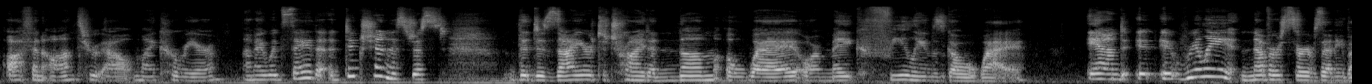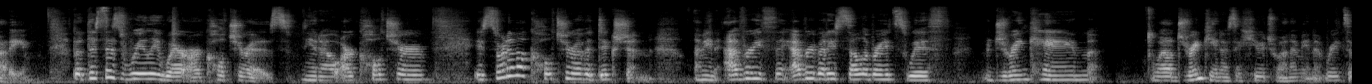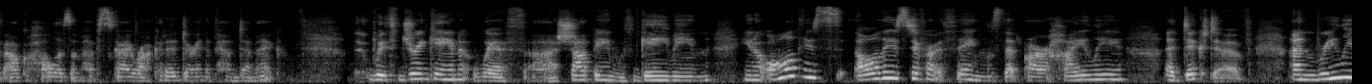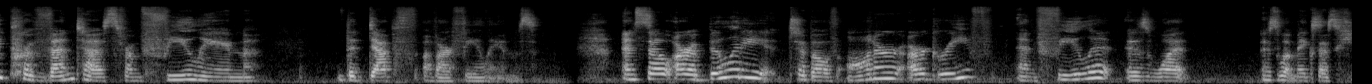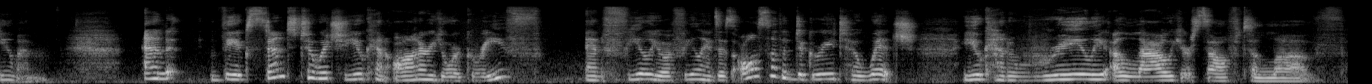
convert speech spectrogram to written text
off and on throughout my career, and I would say that addiction is just the desire to try to numb away or make feelings go away. And it, it really never serves anybody. But this is really where our culture is. You know, our culture is sort of a culture of addiction. I mean, everything, everybody celebrates with drinking. Well, drinking is a huge one. I mean, rates of alcoholism have skyrocketed during the pandemic. With drinking, with uh, shopping, with gaming, you know, all these all these different things that are highly addictive and really prevent us from feeling the depth of our feelings. And so, our ability to both honor our grief and feel it is what is what makes us human. And the extent to which you can honor your grief and feel your feelings is also the degree to which you can really allow yourself to love.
